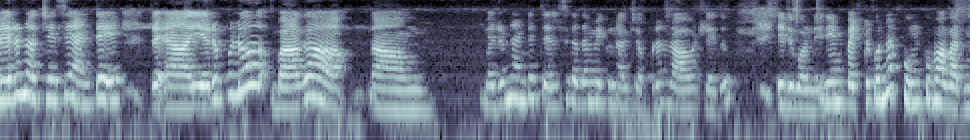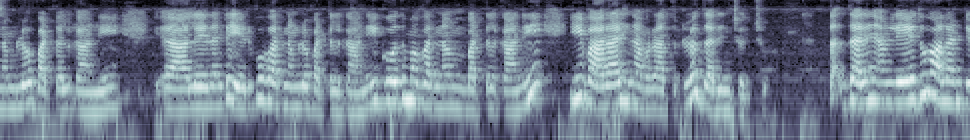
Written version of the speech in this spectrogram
మెరూన్ వచ్చేసి అంటే ఎరుపులో బాగా మెరున్ మెరూన్ అంటే తెలుసు కదా మీకు నాకు చెప్పడం రావట్లేదు. ఇదిగోండి నేను పెట్టుకున్న కుంకుమ వర్ణంలో బట్టలు కానీ లేదంటే ఎరుపు వర్ణంలో బట్టలు కానీ గోధుమ వర్ణం బట్టలు కానీ ఈ వారాహి నవరాత్రిలో ధరించవచ్చు ధరి లేదు అలాంటి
